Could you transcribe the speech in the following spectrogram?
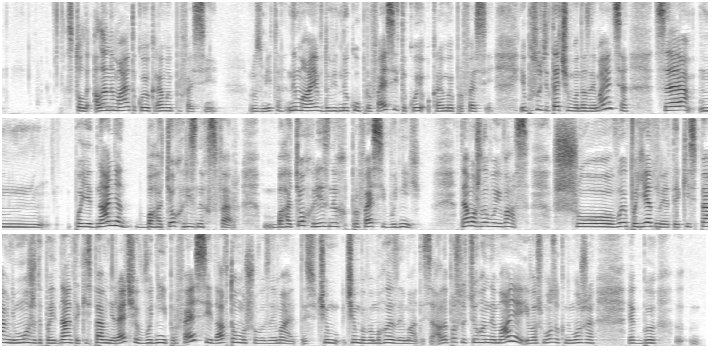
столи, але немає такої окремої професії. Розумієте? Немає в довіднику професії такої окремої професії. І, по суті, те, чим вона займається, це м, поєднання багатьох різних сфер, багатьох різних професій в одній. Те, можливо, і вас, що ви поєднуєте якісь певні, можете поєднати якісь певні речі в одній професії, да, в тому, що ви займаєтесь, чим чим би ви могли займатися. Але просто цього немає, і ваш мозок не може якби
